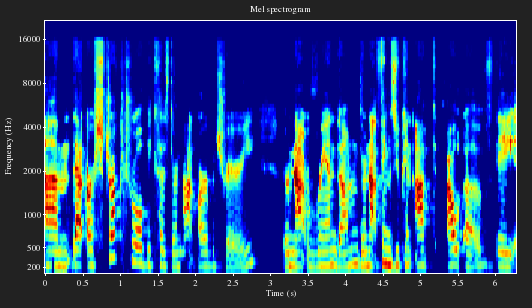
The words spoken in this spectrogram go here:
Um, that are structural because they're not arbitrary they're not random they're not things you can opt out of they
